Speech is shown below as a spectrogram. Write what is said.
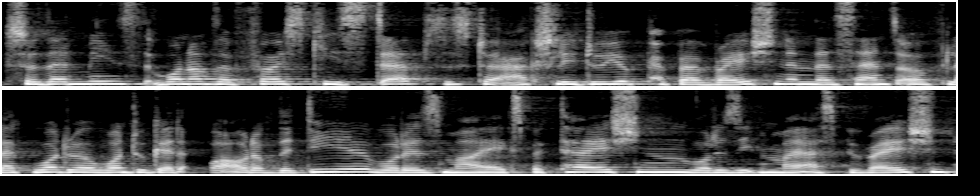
So that means that one of the first key steps is to actually do your preparation in the sense of like, what do I want to get out of the deal? What is my expectation? What is even my aspiration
